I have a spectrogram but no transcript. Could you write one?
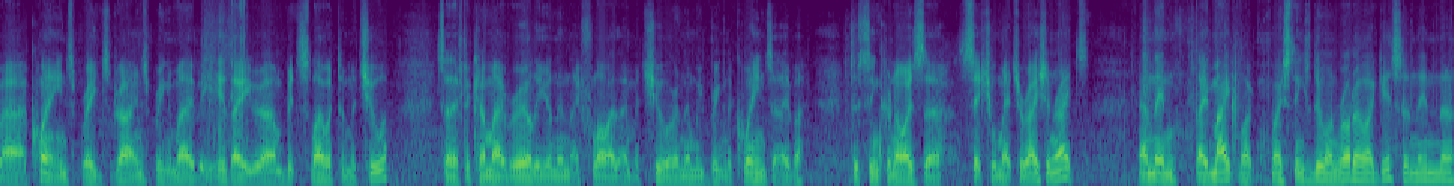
uh, queens, breeds drones, bring them over here. They're um, a bit slower to mature, so they have to come over early and then they fly, they mature, and then we bring the queens over to synchronise the sexual maturation rates. And then they mate like most things do on Rotto, I guess, and then, uh,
